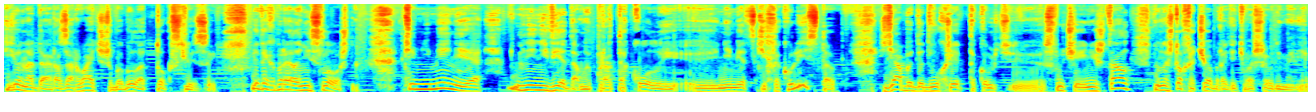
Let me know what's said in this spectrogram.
Ее надо разорвать, чтобы был отток слезы. Это, как правило, несложно. Тем не менее, мне неведомы протоколы э, немецких окулистов. Я бы до двух лет в таком э, случае не ждал. Но на что хочу обратить ваше внимание.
